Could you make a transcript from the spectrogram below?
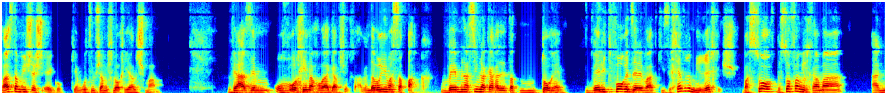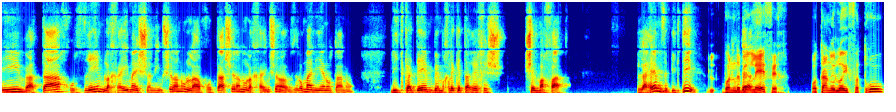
ואז אתה מבין שיש אגו כי הם רוצים שהמשלוח יהיה על שמם. ואז הם הולכים מאחורי הגב שלך, ומדברים עם הספק, והם מנסים לקחת את התורם, ולתפור את זה לבד, כי זה חבר'ה מרכש. בסוף, בסוף המלחמה, אני ואתה חוזרים לחיים הישנים שלנו, לעבודה שלנו, לחיים שלנו, זה לא מעניין אותנו להתקדם במחלקת הרכש של מפא"ת. להם זה big deal. בוא נדבר יודע. להפך, אותנו לא יפטרו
